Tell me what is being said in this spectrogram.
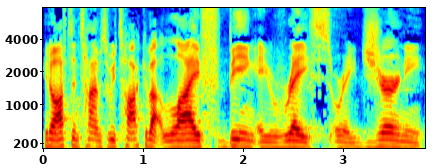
You know, oftentimes we talk about life being a race or a journey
